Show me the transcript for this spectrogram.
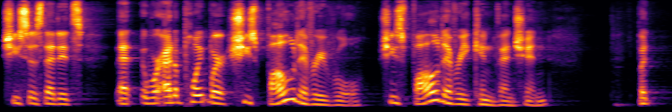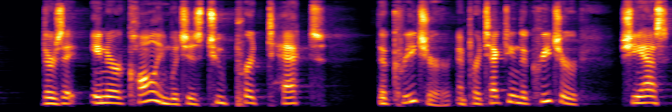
She says that it's, that we're at a point where she's followed every rule, she's followed every convention, but there's an inner calling, which is to protect the creature. And protecting the creature, she asks,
